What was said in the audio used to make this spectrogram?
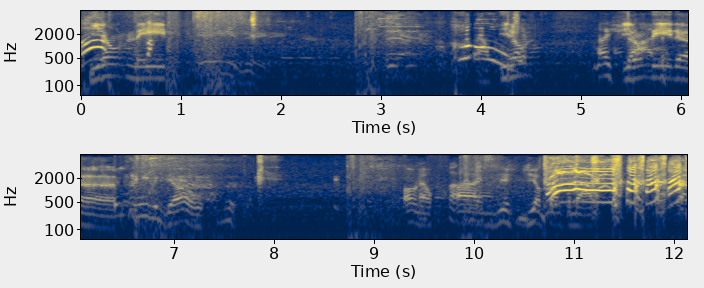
Oh! You don't need. Oh! You don't. Nice You don't need. Uh. Where did you even go? Oh no, fuck, I uh, missed. just jump off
